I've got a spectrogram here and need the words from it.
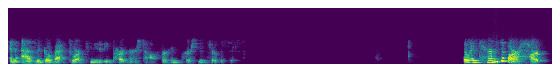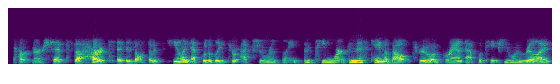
and as we go back to our community partners to offer in-person services. So in terms of our heart partnerships, the heart is also it's healing equitably through action, resilience, and teamwork. And this came about through a grant application. We realized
